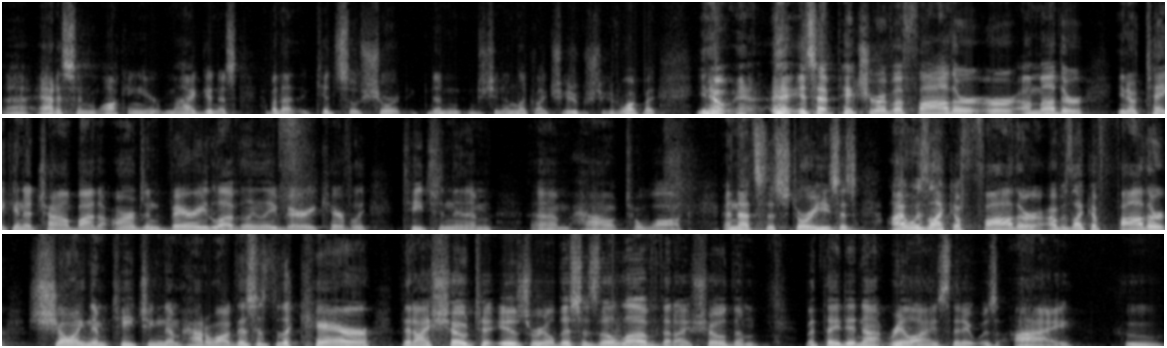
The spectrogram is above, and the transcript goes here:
uh, Addison walking here? My goodness. How about that? The kid's so short, doesn't, she didn't look like she she could walk. But, you know, it's that picture of a father or a mother, you know, taking a child by the arms and very lovingly, very carefully teaching them um, how to walk. And that's the story. He says, I was like a father. I was like a father showing them, teaching them how to walk. This is the care that I showed to Israel. This is the love that I showed them. But they did not realize that it was I who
